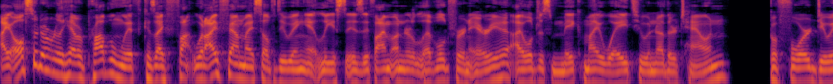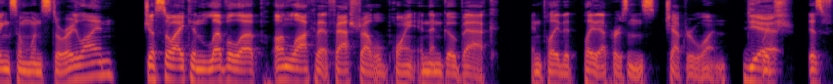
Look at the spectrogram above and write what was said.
I also don't really have a problem with because I fi- what I found myself doing at least is if I'm under leveled for an area, I will just make my way to another town before doing someone's storyline, just so I can level up, unlock that fast travel point, and then go back and play that play that person's chapter one, yeah, which is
